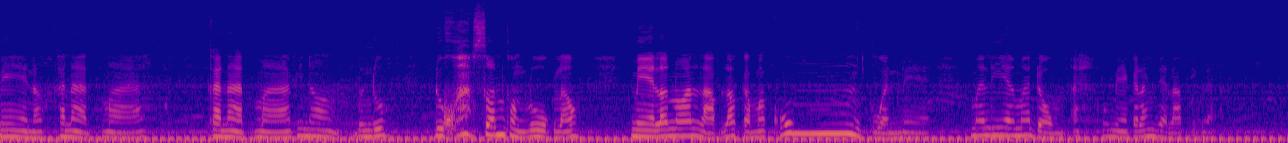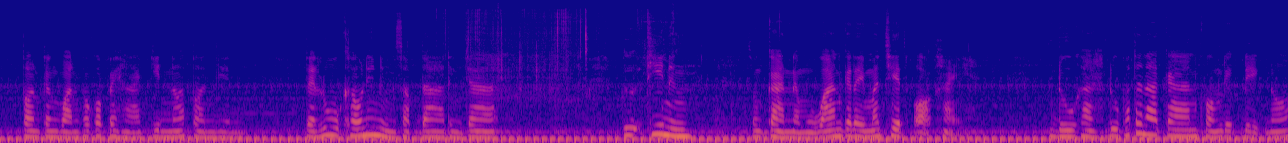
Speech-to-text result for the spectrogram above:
แม่เนาะขนาดหมา ขนาดหมาพี่น้องเบิ่งดูดูความซนของลูกแล้วแม่แล้วนอนหลับแล้วกลับมาคุ้มกวนแม่มาเลียมาดมอะพวกแม่กำลังจะหลับอีกแล้วตอนกลางวันเขาก็ไปหากินเนาะตอนเย็น แต่ลูกเขาในหนึ่งสัปดาห์ถึงจะอึที่หนึ่งสงการนะหมู่บ้านก็ได้มาเช็ดออกให้ดูค่ะ ดูพัฒนาการของเด็กๆเนาะ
